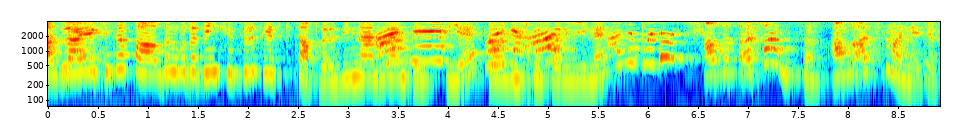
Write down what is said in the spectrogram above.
Azra'ya kitap aldım. Bu da din kültürü test kitapları. Dinlendiren test diye. 4. sınıfların yine. Ablası açar mısın? Abla açsın anneciğim.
